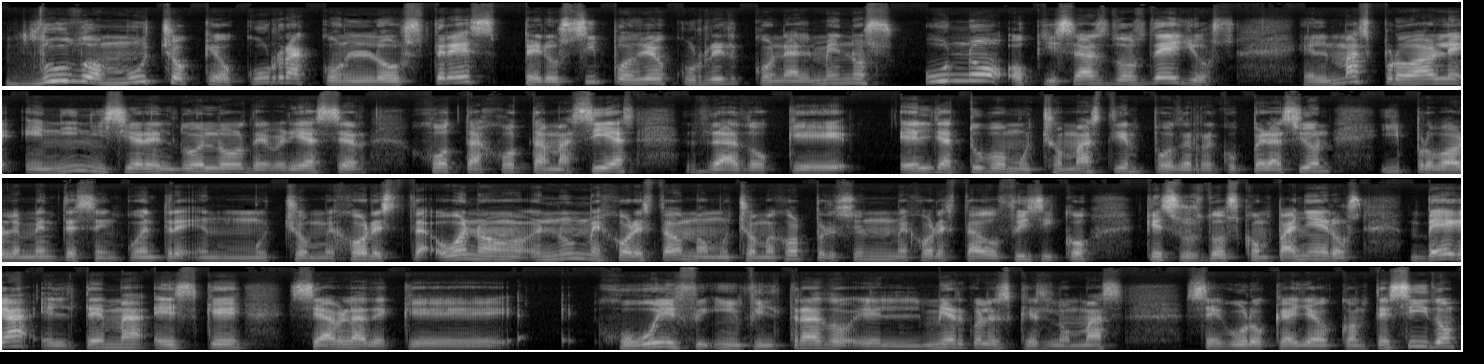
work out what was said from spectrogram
Dudo mucho que ocurra con los tres, pero sí podría ocurrir con al menos uno o quizás dos de ellos. El más probable en iniciar el duelo debería ser JJ Macías, dado que él ya tuvo mucho más tiempo de recuperación y probablemente se encuentre en mucho mejor estado, bueno, en un mejor estado, no mucho mejor, pero sí en un mejor estado físico que sus dos compañeros. Vega, el tema es que se habla de que jugó infiltrado el miércoles, que es lo más seguro que haya acontecido,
